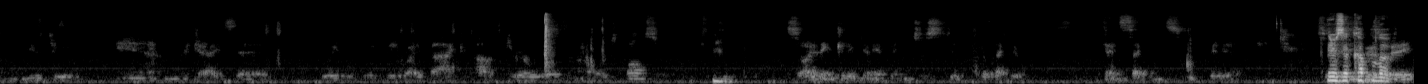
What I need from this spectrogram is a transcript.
on YouTube, and the guy said, "We will be right back after a word from our sponsor." Hmm. So I didn't click anything. Just it was like a ten seconds video. So There's a couple of- pay-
